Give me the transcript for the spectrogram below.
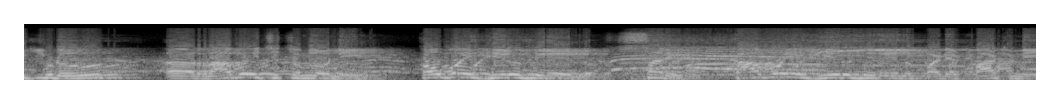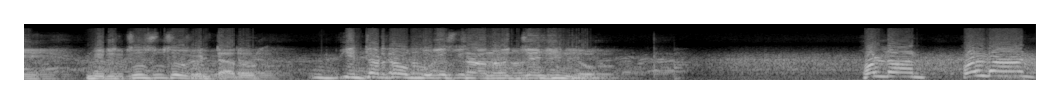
ఇప్పుడు రాబోయే చిత్రంలోని కౌబాయ్ హీరో హీరోయిన్లు సారీ కాబోయే హీరో హీరోయిన్లు పాడే పాటని మీరు చూస్తూ వింటారు. ఇంతటితో ముగిస్తున్నాను. జై హిందూ. హోల్డ్ ఆన్ హోల్డ్ ఆన్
